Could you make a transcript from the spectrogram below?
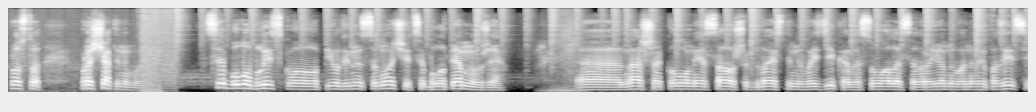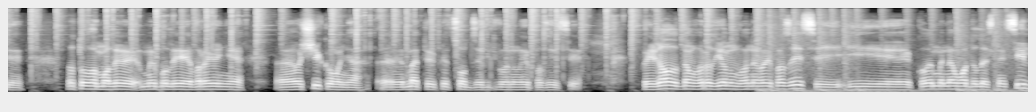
просто прощати не можу. Це було близько пів одиниці ночі, це було темно вже. Е, наша колонія Саушок 21 гвоздіка висувалася в район вогневої позиції. До того ми були в районі е, очікування е, метрів 500 від вогневої позиції. Приїжджали на район вогневої позиції, і коли ми наводились на ціль,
